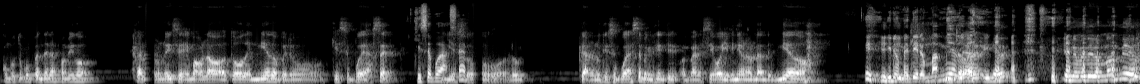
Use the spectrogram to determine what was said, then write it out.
como tú comprenderás conmigo, claro, uno dice, hemos hablado todo del miedo, pero ¿qué se puede hacer? ¿Qué se puede y hacer? Eso, claro, lo que se puede hacer, porque la gente va a decir, oye, vinieron a hablar del miedo, y nos metieron más miedo. y, nos metieron más miedo.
